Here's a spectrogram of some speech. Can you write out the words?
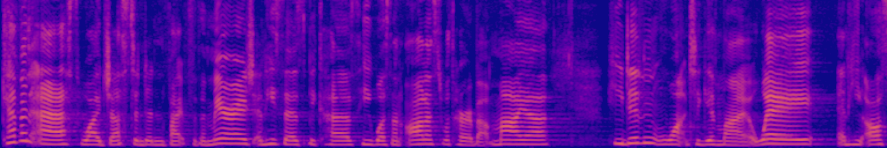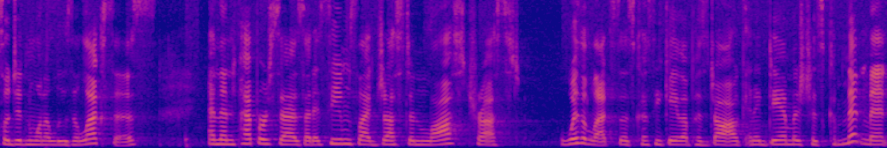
Kevin asks why Justin didn't fight for the marriage, and he says because he wasn't honest with her about Maya. He didn't want to give Maya away, and he also didn't want to lose Alexis. And then Pepper says that it seems like Justin lost trust with Alexis because he gave up his dog, and it damaged his commitment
